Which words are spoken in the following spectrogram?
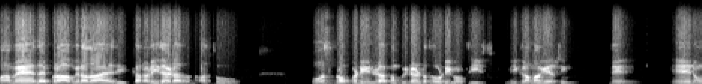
ਭਾਵੇਂ ਇਹਦੇ ਭਰਾ ਵਗੈਰਾ ਦਾ, ਇਹਦੀ ਘਰ ਵਾਲੀ ਦਾ ਜਿਹੜਾ ਹੱਥੂ ਉਸ ਪ੍ਰਾਪਰਟੀ ਨੂੰ ਜਿਹੜਾ ਕੰਪੀਟੈਂਟ ਅਥਾਰਟੀ ਕੋਲ ਫੀਸ ਵੀ ਕਰਾਵਾਂਗੇ ਅਸੀਂ। ਤੇ ਇਹਨੂੰ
